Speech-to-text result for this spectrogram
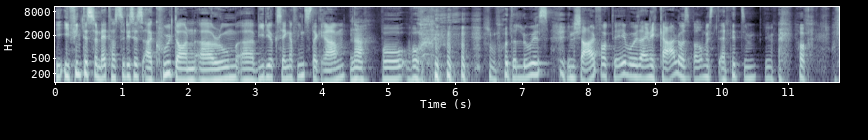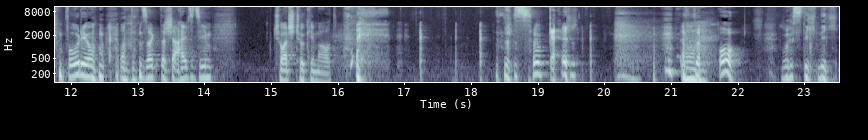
Ich, ich finde das so nett, hast du dieses äh, Cooldown-Room-Video gesehen auf Instagram? Na, wo, wo, wo der Louis in Schal fragt, hey, wo ist eigentlich Carlos? Warum ist der nicht im, im, auf, auf dem Podium? Und dann sagt der Charles zu ihm, George took him out. das ist so geil. Also, oh, wusste ich nicht.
